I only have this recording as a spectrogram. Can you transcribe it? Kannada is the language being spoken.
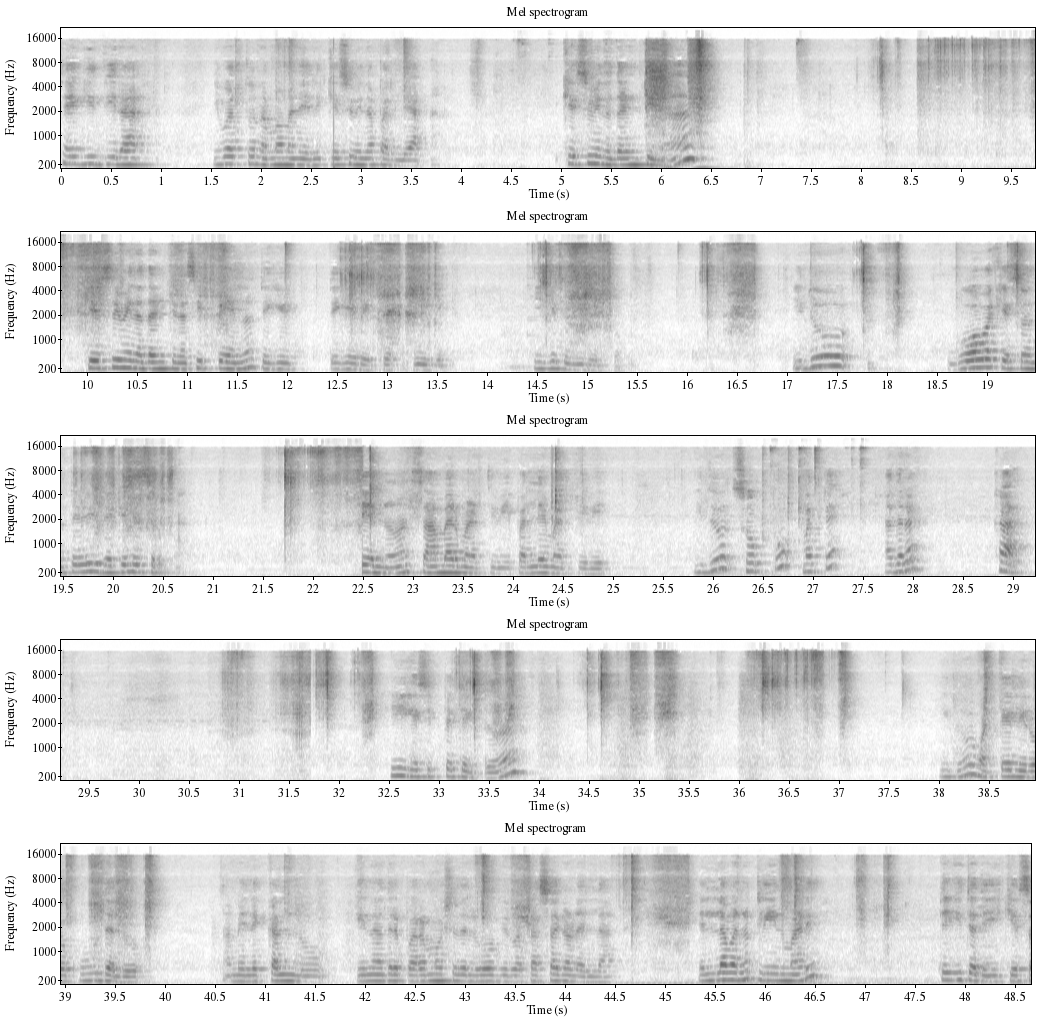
ಹೇಗಿದ್ದೀರಾ? ಇವತ್ತು ನಮ್ಮ ಮನೆಯಲ್ಲಿ ಕೆಸುವಿನ ಪಲ್ಯ, ಕೆಸುವಿನ ದಂಟಿನ ಕೆಸುವಿನ ದಂಟಿನ ಸಿಪ್ಪೆಯನ್ನು ತೆಗೆ, ತೆಗೆಯಬೇಕು ಹೀಗೆ ಹೀಗೆ ತೆಗಿಬೇಕು ಇದು ಗೋವಾ ಕೆಸು ಅಂತೇಳಿ ಇದಕ್ಕೆ ಹೆಸರು. ಏನು ಸಾಂಬಾರು ಮಾಡ್ತೀವಿ, ಪಲ್ಯ ಮಾಡ್ತೀವಿ. ಇದು ಸೊಪ್ಪು ಮತ್ತು ಅದರ ಕಾಲು ಹೀಗೆ ಸಿಪ್ಪೆ ತೆಗೆದು ಇದು ಹೊಟ್ಟೆಯಲ್ಲಿರೋ ಕೂದಲು, ಆಮೇಲೆ ಕಲ್ಲು, ಏನಾದರೂ ಪರಮೋಷದಲ್ಲಿ ಹೋಗಿರುವ ಕಸಗಳೆಲ್ಲ ಎಲ್ಲವನ್ನು ಕ್ಲೀನ್ ಮಾಡಿ ತೆಗಿತದೆ ಈ ಕೆಸ.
